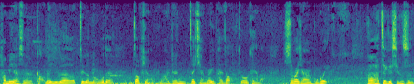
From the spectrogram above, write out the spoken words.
他们也是搞了一个这个楼的照片啊，人在前面一拍照就 OK 了，十块钱也不贵 啊，这个形式的。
